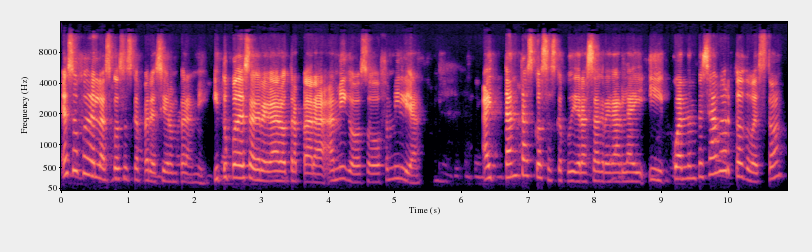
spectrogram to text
eso fue de las cosas que aparecieron para mí. Y tú puedes agregar otra para amigos o familia. Hay tantas cosas que pudieras agregarle ahí. Y cuando empecé a ver todo esto,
